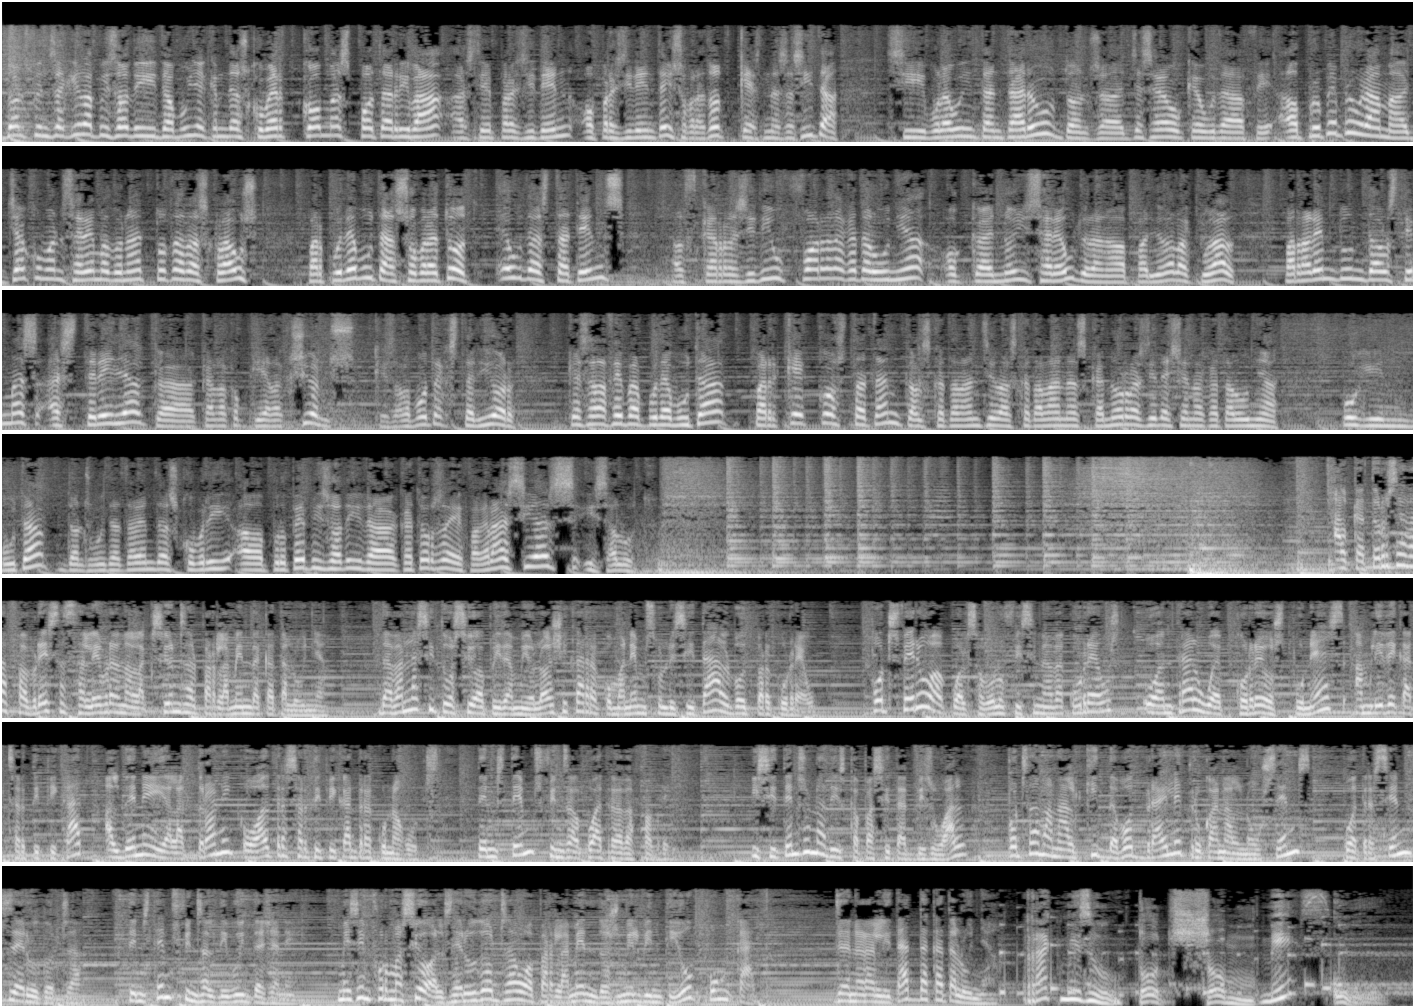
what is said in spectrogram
Doncs fins aquí l'episodi d'avui en què hem descobert com es pot arribar a ser president o presidenta i sobretot què es necessita. Si voleu intentar-ho, doncs eh, ja sabeu què heu de fer. Al proper programa ja començarem a donar totes les claus per poder votar. Sobretot, heu d'estar atents els que residiu fora de Catalunya o que no hi sereu durant el període electoral. Parlarem d'un dels temes estrella que cada cop que hi ha eleccions, que és el vot exterior. Què s'ha de fer per poder votar? Per què costa tant que els catalans i les catalanes que no resideixen a Catalunya puguin votar? Doncs ho intentarem descobrir al proper episodi de 14F. Gràcies i salut. El 14 de febrer se celebren eleccions al Parlament de Catalunya. Davant la situació epidemiològica recomanem sol·licitar el vot per correu. Pots fer-ho a qualsevol oficina de correus o entrar al web correus.es amb l'IDCAT certificat, el DNI electrònic o altres certificats reconeguts. Tens temps fins al 4 de febrer. I si tens una discapacitat visual, pots demanar el kit de vot braille trucant al 900 400 012. Tens temps fins al 18 de gener. Més informació al 012 o a parlament2021.cat. Generalitat de Catalunya. RAC més 1. Tots som Més u.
